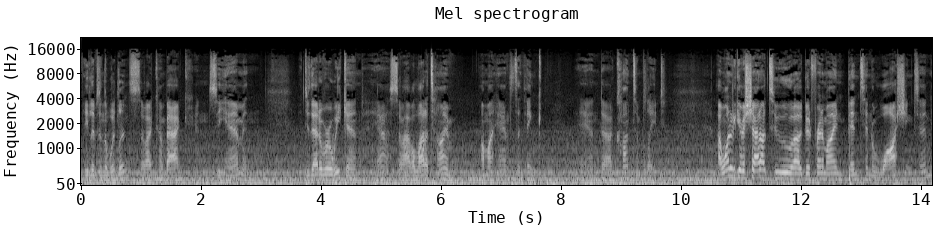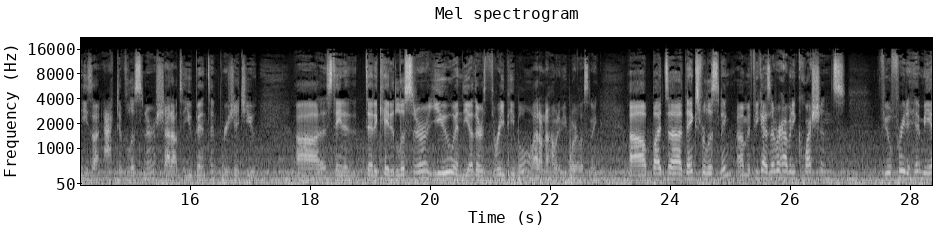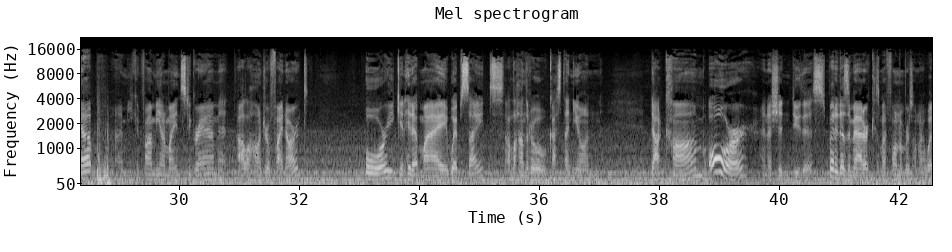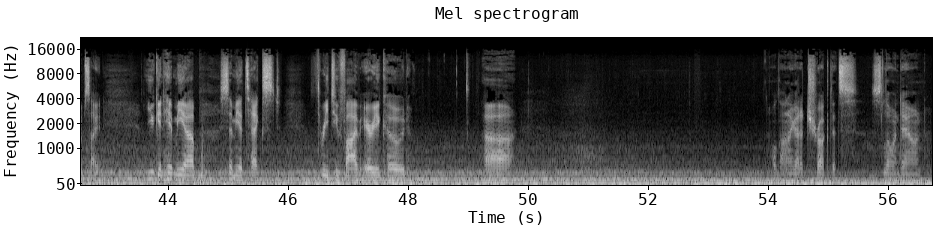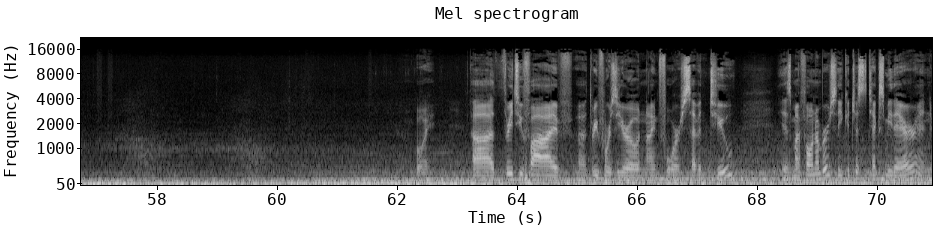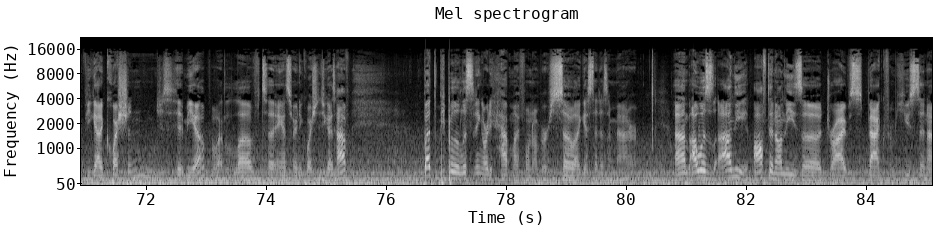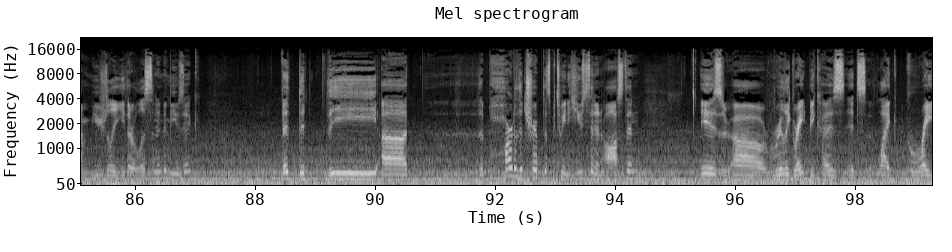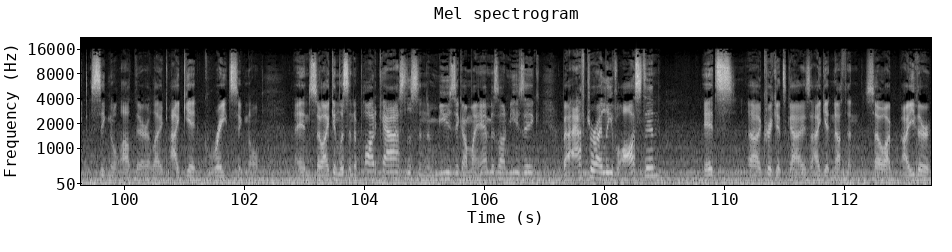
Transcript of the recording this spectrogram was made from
He lives in the Woodlands, so I come back and see him and do that over a weekend. Yeah, so I have a lot of time on my hands to think and uh, contemplate. I wanted to give a shout out to a good friend of mine, Benton Washington. He's an active listener. Shout out to you, Benton. Appreciate you uh, staying a dedicated listener. You and the other three people. I don't know how many people are listening, uh, but uh, thanks for listening. Um, if you guys ever have any questions, feel free to hit me up. Um, you can find me on my Instagram at Alejandro Fine Art, or you can hit up my website, alejandrocastañon.com, or and I shouldn't do this, but it doesn't matter because my phone number is on my website. You can hit me up, send me a text, 325 area code. Uh, hold on, I got a truck that's slowing down. Boy. Uh, 325 uh, 340 9472 is my phone number, so you could just text me there. And if you got a question, just hit me up. I'd love to answer any questions you guys have. But the people that are listening already have my phone number, so I guess that doesn't matter. Um, I was on the often on these uh, drives back from Houston. I'm usually either listening to music. The the the uh, the part of the trip that's between Houston and Austin is uh, really great because it's like great signal out there. Like I get great signal. And so I can listen to podcasts, listen to music on my Amazon Music. But after I leave Austin, it's uh, crickets, guys. I get nothing. So I, I either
